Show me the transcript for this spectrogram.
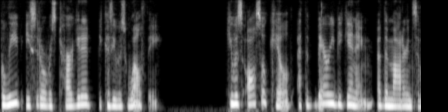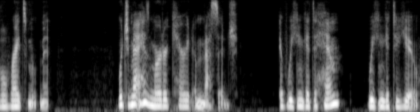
believe Isidore was targeted because he was wealthy. He was also killed at the very beginning of the modern civil rights movement, which meant his murder carried a message. If we can get to him, we can get to you.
